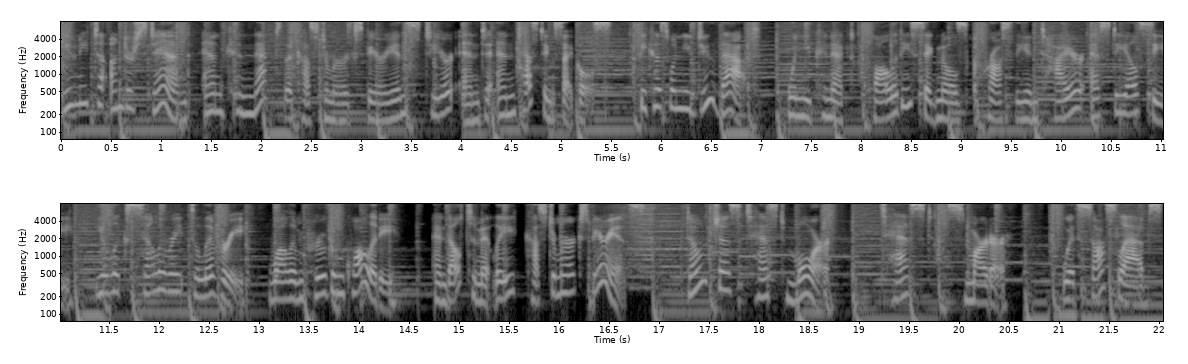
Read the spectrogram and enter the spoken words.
you need to understand and connect the customer experience to your end to end testing cycles. Because when you do that, when you connect quality signals across the entire SDLC, you'll accelerate delivery while improving quality and ultimately customer experience. Don't just test more, test smarter. With Sauce Labs,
